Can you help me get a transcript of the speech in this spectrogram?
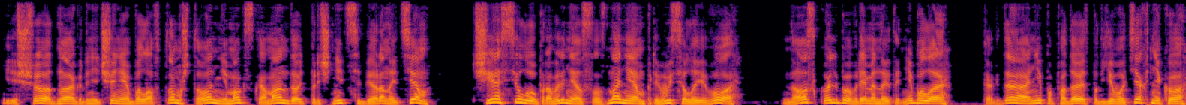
Еще одно ограничение было в том, что он не мог скомандовать причинить себе раны тем, чья сила управления сознанием превысила его, но сколь бы временно это ни было, когда они попадают под его технику,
